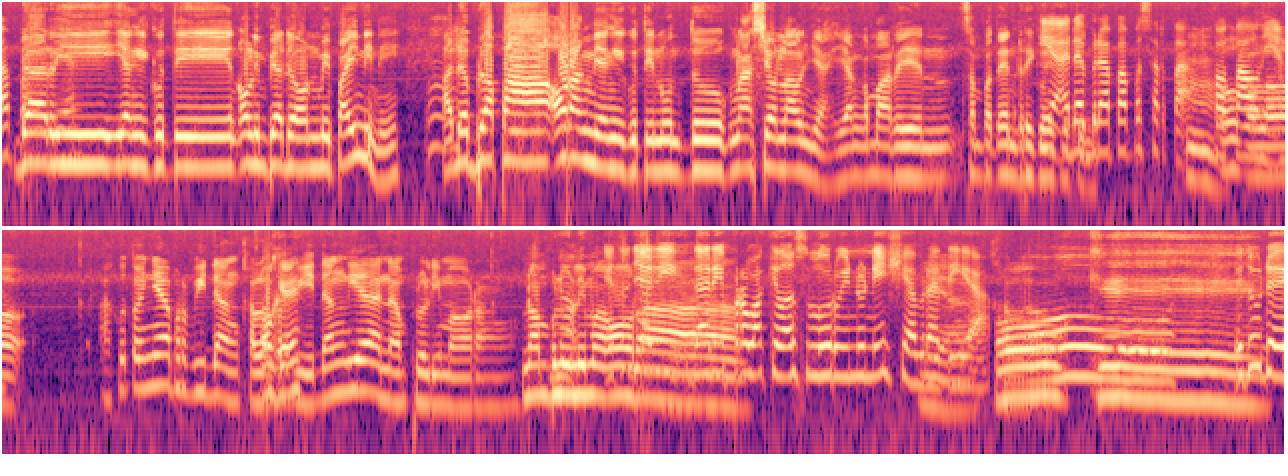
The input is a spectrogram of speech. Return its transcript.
apa Dari yang ngikutin Olimpiade On MIPA ini nih, ada berapa orang nih yang ngikutin untuk nasionalnya yang kemarin sempat Enrico Iya, ada ikutin? berapa peserta Hmm. Oh, totalnya? kalau aku taunya per bidang. Kalau Oke. per bidang dia 65 orang. 65 itu orang. dari dari perwakilan seluruh Indonesia berarti Iya. ya. Oke. Oh. Itu udah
